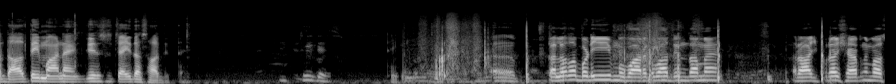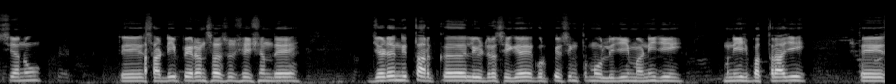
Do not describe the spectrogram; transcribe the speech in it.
ਅਦਾਲਤ ਤੇ ਹੀ ਮਾਨ ਹੈ ਜਿਸ ਸੱਚਾਈ ਦਾ ਸਾਥ ਦਿੱਤਾ ਹੈ। ਠੀਕ ਹੈ ਜੀ। ਠੀਕ ਹੈ। ਪਹਿਲਾਂ ਤਾਂ ਬੜੀ ਮੁਬਾਰਕਬਾਦ ਦਿੰਦਾ ਮੈਂ ਰਾਜਪੁਰਾ ਸ਼ਹਿਰ ਨਿਵਾਸੀਆਂ ਨੂੰ ਤੇ ਸਾਡੀ ਪੇਰੈਂਟਸ ਐਸੋਸੀਏਸ਼ਨ ਦੇ ਜਿਹੜੇ ਨਿਧਰਕ ਲੀਡਰ ਸੀਗੇ, ਗੁਰਪ੍ਰੀਤ ਸਿੰਘ ਧਮੋਲੀ ਜੀ ਮਣੀ ਜੀ, ਮਨੀਸ਼ ਬੱਤਰਾ ਜੀ ਤੇ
